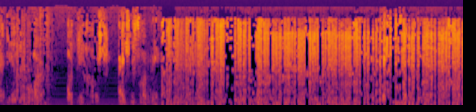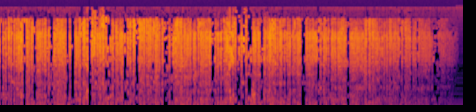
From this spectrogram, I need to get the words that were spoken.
with you.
